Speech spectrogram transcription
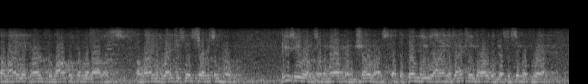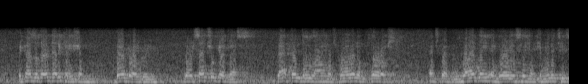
a line that guards the lawful from the lawless, a line of righteousness, service, and hope. These heroes of America have shown us that the thin blue line is actually more than just a single thread. Because of their dedication, their bravery, their essential goodness, that thin blue line has grown and flourished and spread widely and gloriously in communities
